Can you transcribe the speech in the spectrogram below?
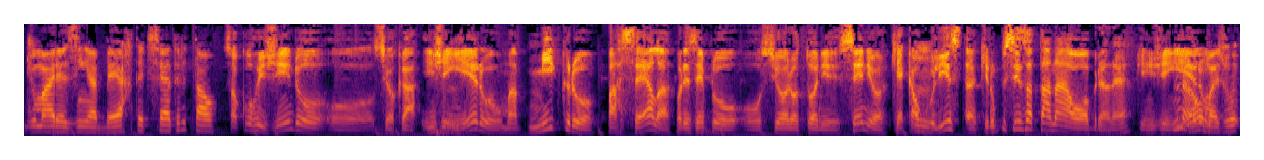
de uma areazinha aberta, etc e tal. Corrigindo, o, senhor K, engenheiro, uma micro parcela, por exemplo, o senhor Otoni Sênior, que é calculista, que não precisa estar na obra, né? Porque engenheiro Não, mas o,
